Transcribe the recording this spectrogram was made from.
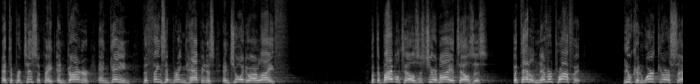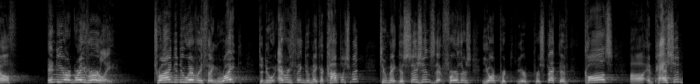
and to participate and garner and gain the things that bring happiness and joy to our life. But the Bible tells us, Jeremiah tells us, but that'll never profit. You can work yourself into your grave early, trying to do everything right, to do everything to make accomplishment, to make decisions that furthers your, per, your perspective cause uh, and passion,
